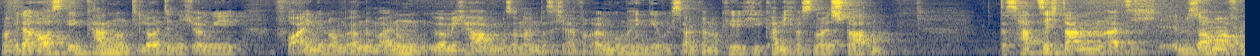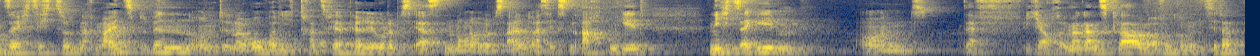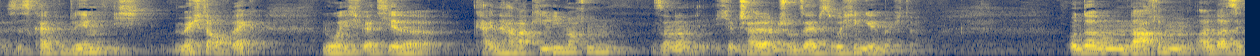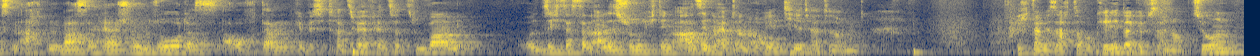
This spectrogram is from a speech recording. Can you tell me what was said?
mal wieder rausgehen kann und die Leute nicht irgendwie voreingenommen irgendeine Meinung über mich haben, sondern dass ich einfach irgendwo mal hingehe, wo ich sagen kann, okay, hier kann ich was Neues starten. Das hat sich dann, als ich im Sommer von 60 zurück nach Mainz bin und in Europa die Transferperiode bis 1.9. oder bis 31.8. geht, nichts ergeben. Und der, ich auch immer ganz klar und offen kommuniziert habe, es ist kein Problem, ich möchte auch weg, nur ich werde hier kein Harakiri machen, sondern ich entscheide dann schon selbst, wo ich hingehen möchte. Und dann nach dem 31.08. war es dann ja schon so, dass auch dann gewisse Transferfenster zu waren und sich das dann alles schon Richtung Asien halt dann orientiert hatte. Und ich dann gesagt habe, okay, da gibt es eine Option.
